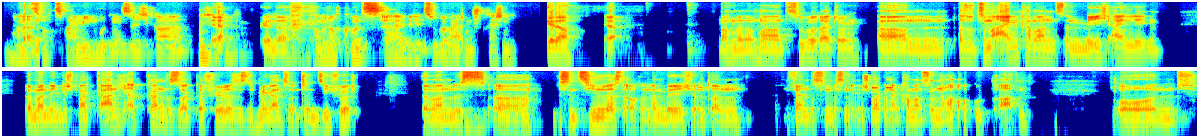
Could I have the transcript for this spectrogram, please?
Wir haben Dann, jetzt noch zwei Minuten, sehe ich gerade. Ja, genau. Wollen wir noch kurz äh, über die Zubereitung sprechen? Genau, ja. Machen wir nochmal Zubereitung. Ähm, also zum einen kann man es in Milch einlegen, wenn man den Geschmack gar nicht ab kann. Das sorgt dafür, dass es nicht mehr ganz so intensiv wird. Wenn man das mhm. äh, ein bisschen ziehen lässt, auch in der Milch und dann entfernt das ein bisschen den Geschmack und dann kann man es danach auch gut braten. Und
